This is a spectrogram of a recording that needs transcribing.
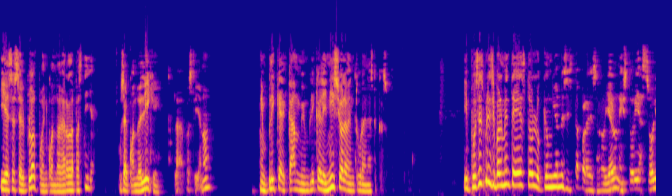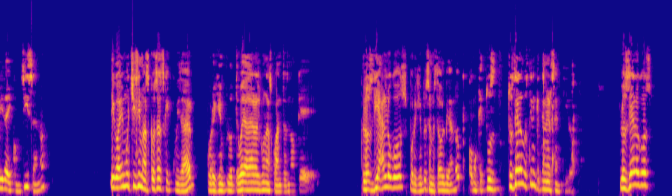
Y ese es el plot point cuando agarra la pastilla. O sea, cuando elige la pastilla, ¿no? Implica el cambio, implica el inicio a la aventura en este caso. Y pues es principalmente esto lo que un guion necesita para desarrollar una historia sólida y concisa, ¿no? Digo, hay muchísimas cosas que cuidar. Por ejemplo, te voy a dar algunas cuantas, ¿no? Que los diálogos, por ejemplo, se me está olvidando, como que tus, tus diálogos tienen que tener sentido. Los diálogos,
